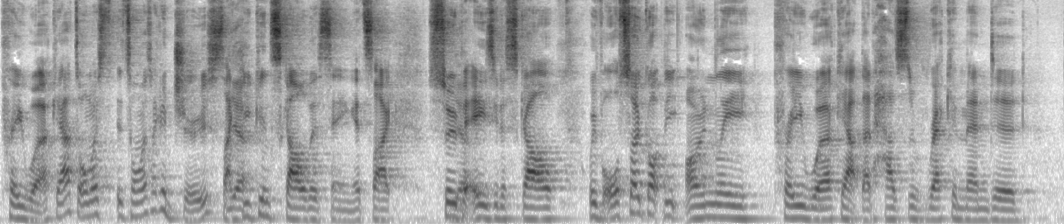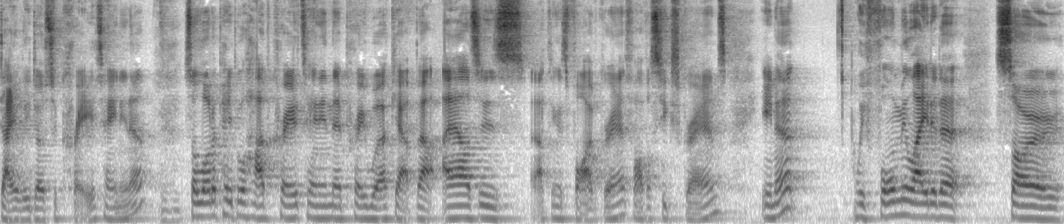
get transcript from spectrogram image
pre-workout. It's almost it's almost like a juice. Like Yeah. you can scull this thing. It's like super Yeah. easy to scull. We've also got the only pre-workout that has the recommended daily dose of creatine in it. Mm-hmm. So a lot of people have creatine in their pre-workout, but ours is I think it's five grams, five or six grams in it. We formulated it so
